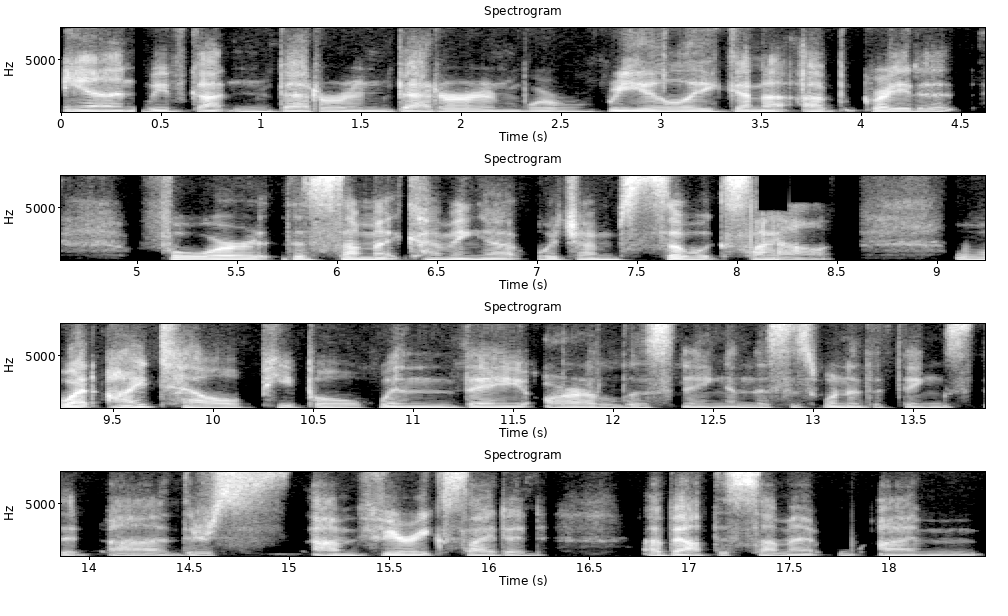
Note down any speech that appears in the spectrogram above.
And we've gotten better and better, and we're really going to upgrade it for the summit coming up, which I'm so excited about. What I tell people when they are listening, and this is one of the things that uh, there's, I'm very excited about the summit. I'm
